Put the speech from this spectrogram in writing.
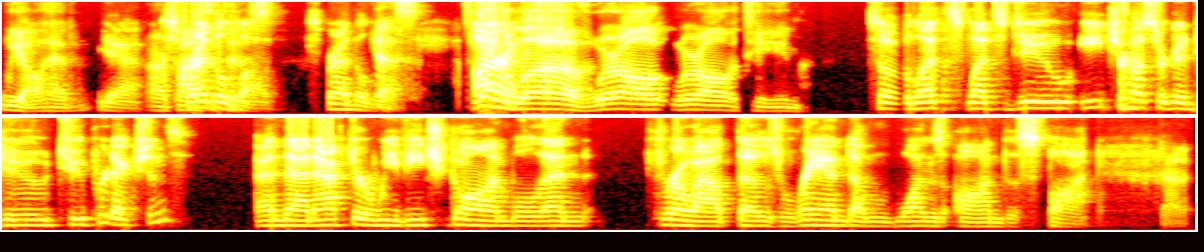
we all had Yeah. Our Spread the love. Spread the love. yes. All Spread right. the love. We're all we're all a team. So let's let's do. Each of us are going to do two predictions, and then after we've each gone, we'll then throw out those random ones on the spot. Got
